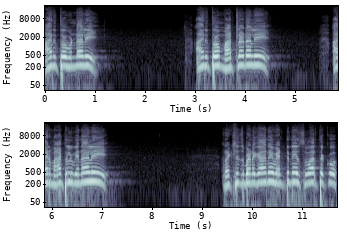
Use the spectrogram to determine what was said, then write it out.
ఆయనతో ఉండాలి. ఆయనతో మాట్లాడాలి. ఆయన మాటలు వినాలి. రక్షించబడగానే వెంటనే సువార్తకు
